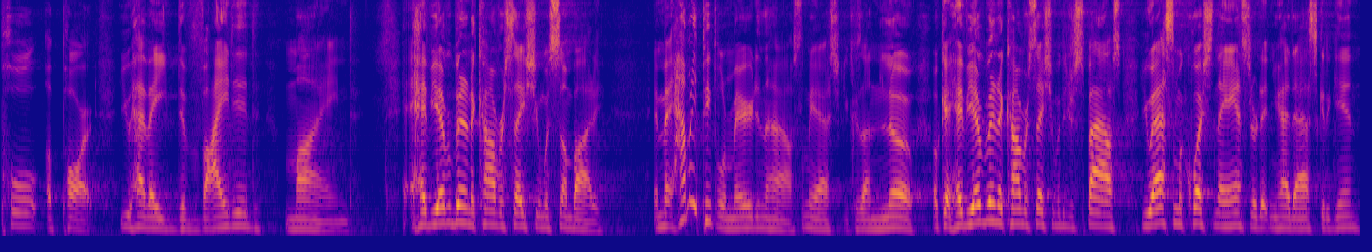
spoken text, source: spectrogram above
pull apart. You have a divided mind. Have you ever been in a conversation with somebody? And how many people are married in the house? Let me ask you, because I know. Okay, have you ever been in a conversation with your spouse? You asked them a question, they answered it, and you had to ask it again?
